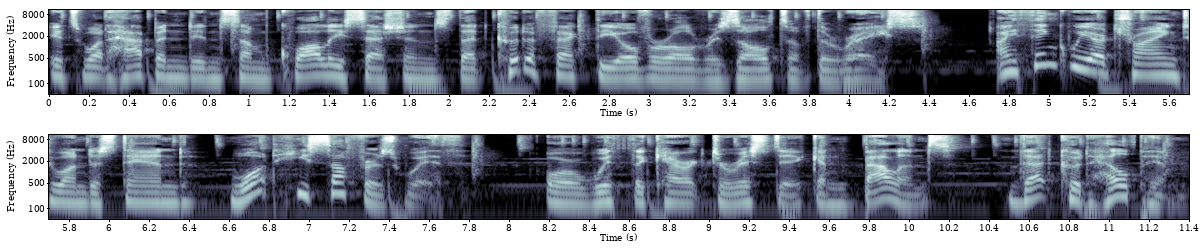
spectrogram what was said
It's what happened in some quali sessions that could affect the overall result of the race. I think we are trying to understand what he suffers with, or with the characteristic and balance that could help him.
